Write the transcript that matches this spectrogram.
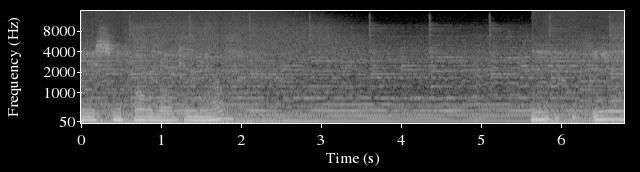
I Smithrow do Gilmora. I, i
